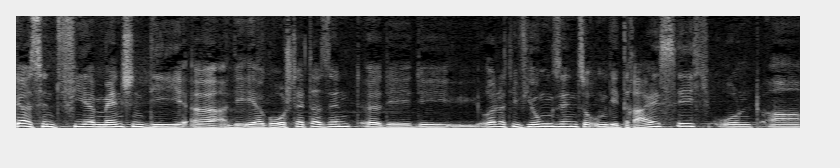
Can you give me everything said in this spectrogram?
Ja, es sind vier Menschen, die, äh, die eher Großstädter sind, äh, die, die relativ jung sind, so um die 30 und äh,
